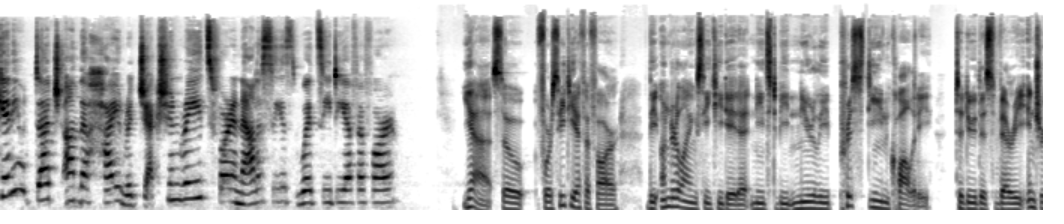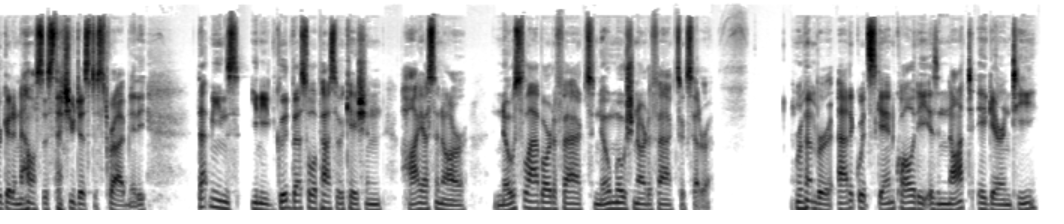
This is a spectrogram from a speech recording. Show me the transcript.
can you touch on the high rejection rates for analyses with CTFFR? Yeah, so for CTFFR, the underlying CT data needs to be nearly pristine quality to do this very intricate analysis that you just described, Nidhi. That means you need good vessel opacification, high SNR, no slab artifacts, no motion artifacts, etc. Remember, adequate scan quality is not a guarantee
